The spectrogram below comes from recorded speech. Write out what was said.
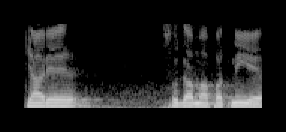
ત્યારે સુદામા પત્નીએ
